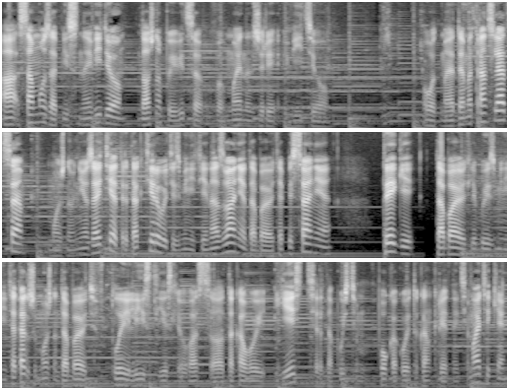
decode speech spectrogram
А само записанное видео должно появиться в менеджере видео. Вот моя демо-трансляция. Можно в нее зайти, отредактировать, изменить ей название, добавить описание, теги добавить либо изменить, а также можно добавить в плейлист, если у вас э, таковой есть, допустим, по какой-то конкретной тематике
